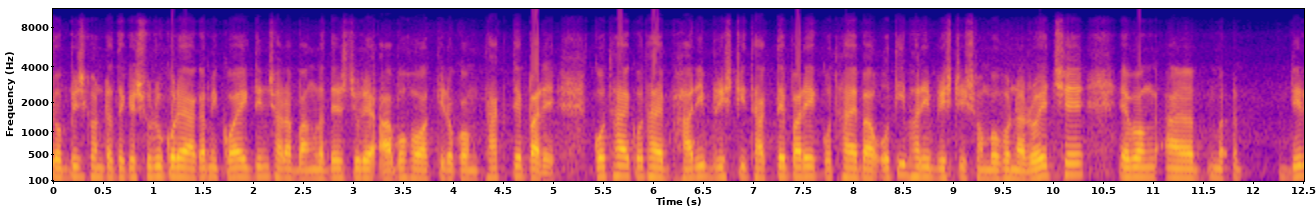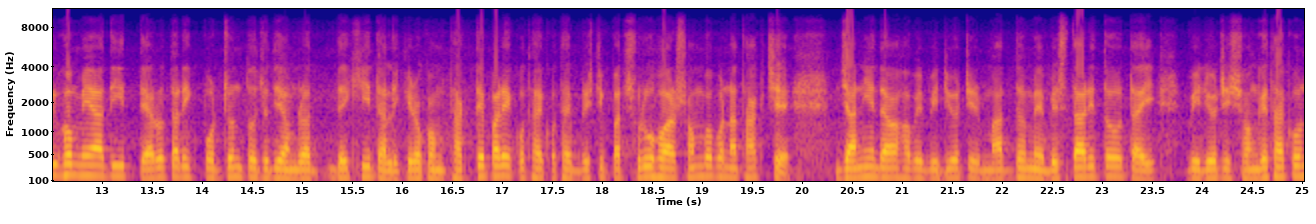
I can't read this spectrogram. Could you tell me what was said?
চব্বিশ ঘণ্টা থেকে শুরু করে আগামী কয়েকদিন সারা বাংলাদেশ জুড়ে আবহাওয়া কীরকম থাকতে পারে, কোথায় কোথায় ভারী বৃষ্টি থাকতে পারে, কোথায় বা অতি ভারী বৃষ্টির সম্ভাবনা রয়েছে এবং দীর্ঘমেয়াদী তেরো তারিখ পর্যন্ত যদি আমরা দেখি, তাহলে কীরকম থাকতে পারে? কোথায় কোথায় বৃষ্টিপাত শুরু হওয়ার সম্ভাবনা থাকছে? জানিয়ে দেওয়া হবে ভিডিওটির মাধ্যমে বিস্তারিত। তাই ভিডিওটির সঙ্গে থাকুন।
